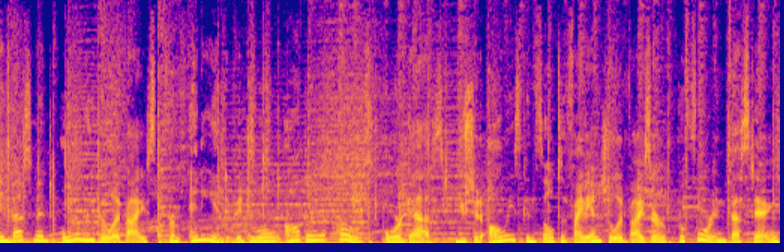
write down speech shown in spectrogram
investment, or legal advice from any individual, author, host, or guest. You should always consult a financial advisor before investing.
